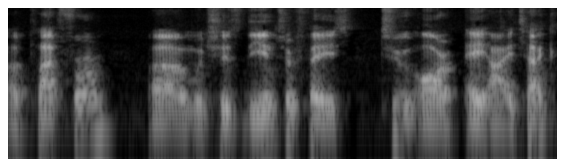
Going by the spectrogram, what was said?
uh, platform, uh, which is the interface to our AI tech.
